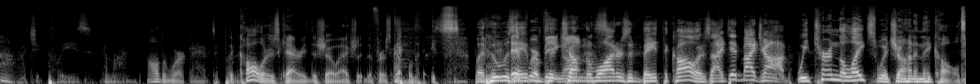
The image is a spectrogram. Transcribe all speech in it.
Oh, would you please? Come on. All the work I have to put The callers carried the show actually the first couple days. But who was able to being chum the waters and bait the callers? I did my job. We turned the light switch on and they called.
